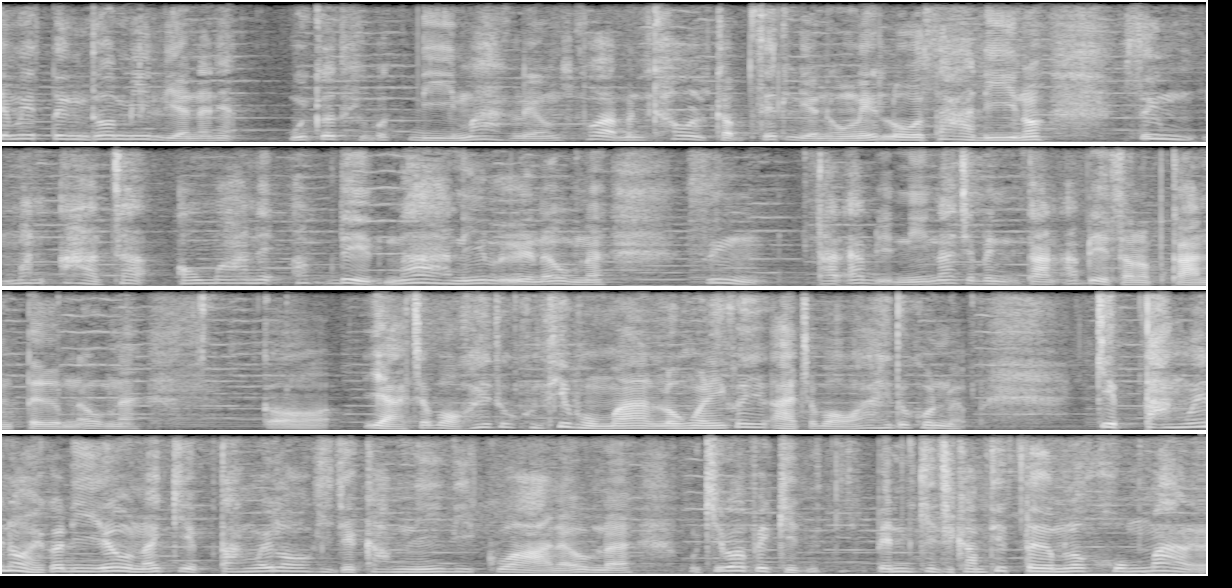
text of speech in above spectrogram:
จะไม่ตึงแต่ว่ามีเหรียญนะเนี่ย อุ้ยก็ถือว่าดีมากเลยนะเพราะว่ามันเข้ากับเซตเหรียญของเลสโลซาดีเนาะซึ่งมันอาจจะเอามาในอัปเดตหน้านี้เลยนะผมนะ ซึ่งการอัปเดตนี้น่าจะเป็นการอัปเดตสำหรับการเติมนะผมนะ ก็อยากจะบอกให้ทุกคนที่ผมมาลงวันนี้ก็อาจจะบอกว่าให้ทุกคนแบบเก็บตังค์ไว้หน่อยก็ดีนะผมนะเก็บตังค์ไว้รอกิจกรรมนี้ดีกว่านะผมนะผมคิดว่าเป็นกิจเป็นกิจกรรมที่เติมแล้วคุ้มมากเลย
